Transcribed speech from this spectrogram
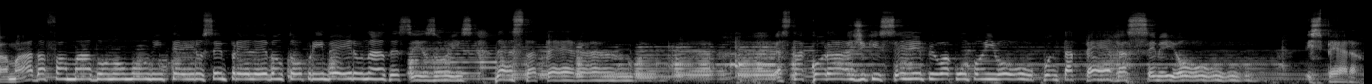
amado, afamado no mundo inteiro, sempre levantou primeiro nas decisões desta terra. Esta coragem que sempre o acompanhou, quanta terra semeou. Espera,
